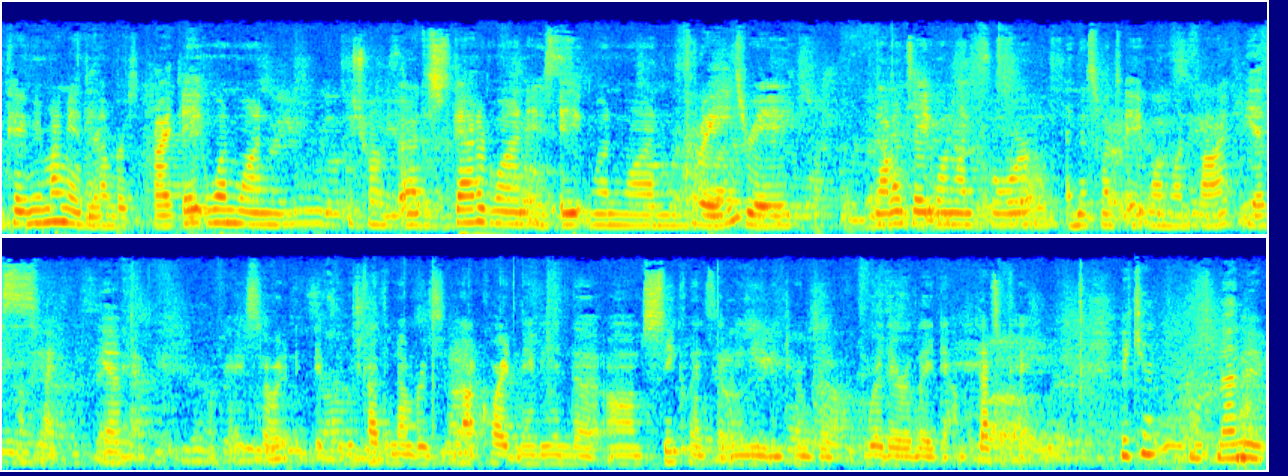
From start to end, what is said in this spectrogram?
Okay, remind me of the numbers. Right. Eight one one, Which one? uh, the scattered one is eight one one. Three. Three. That one's eight one one four, and this one's eight one one five? Yes. Okay. Yeah. Okay, so it, it, we've got the numbers, not quite maybe in the, um, sequence that we need in terms of where they're laid down, but that's okay. We can when we're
